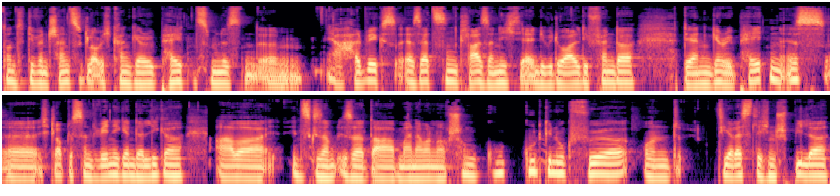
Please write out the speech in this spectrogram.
Dante DiVincenzo, glaube ich, kann Gary Payton zumindest ähm, ja halbwegs ersetzen. Klar ist er nicht der Individual-Defender, der ein Gary Payton ist. Äh, ich glaube, das sind wenige in der Liga, aber insgesamt ist er da meiner Meinung nach schon gut, gut genug für und die restlichen Spieler,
